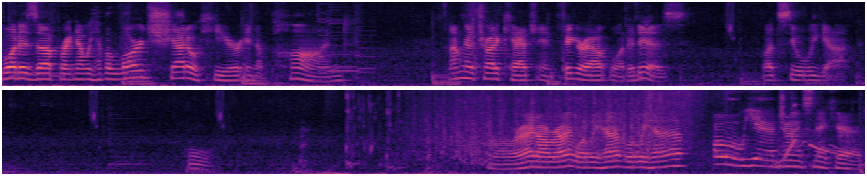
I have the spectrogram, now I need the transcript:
what is up? Right now we have a large shadow here in a pond. I'm going to try to catch and figure out what it is. Let's see what we got. Ooh. Alright, alright, what do we have? What do we have? Oh yeah, giant snakehead.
